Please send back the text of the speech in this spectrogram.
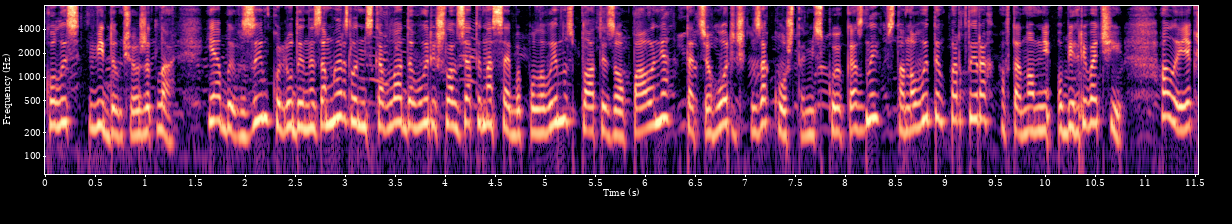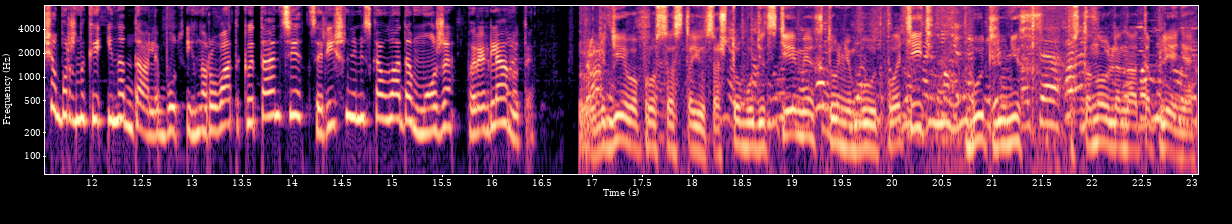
колись відомчого житла. І аби взимку люди не замерзли, міська влада вирішила взяти на себе половину сплати за опалення та цьогоріч за кошти міської казни встановити в квартирах автономні обігрівачі. Але якщо боржники і надалі будуть ігнорувати квитанції, це рішення міська влада може переглянути. У людей вопросы остаются. А Что будет с теми, кто не будет платить? Будет ли у них установлено отопление?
